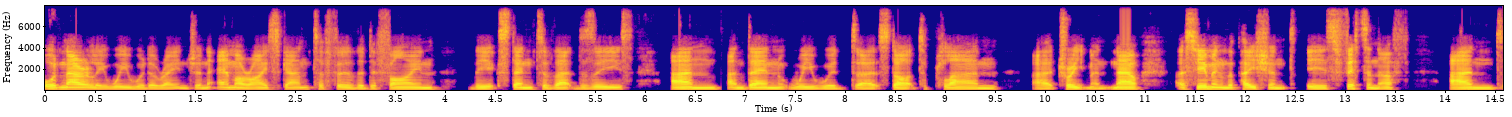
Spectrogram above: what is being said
ordinarily we would arrange an MRI scan to further define the extent of that disease and and then we would uh, start to plan uh, treatment. Now, assuming the patient is fit enough and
